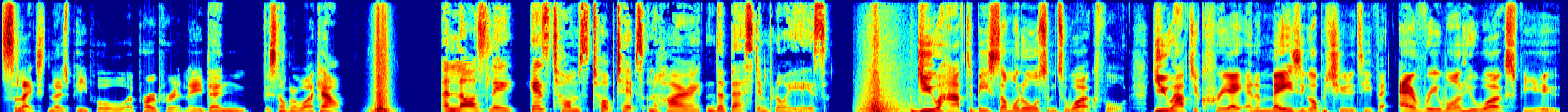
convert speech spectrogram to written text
selecting those people appropriately, then it's not going to work out. And lastly, here's Tom's top tips on hiring the best employees. You have to be someone awesome to work for. You have to create an amazing opportunity for everyone who works for you.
